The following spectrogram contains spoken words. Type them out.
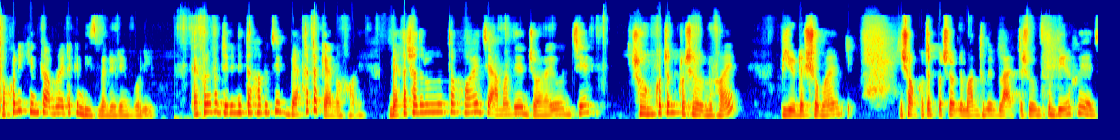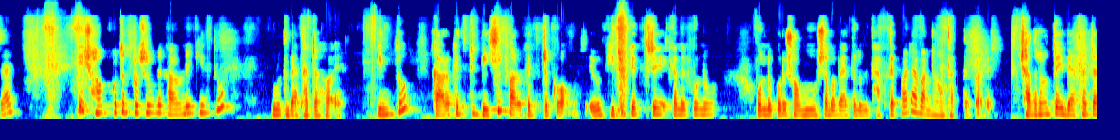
তখনই কিন্তু আমরা এটাকে ডিসমেনোরিয়া বলি। এখন আবার জেনে নিতে হবে যে ব্যথাটা কেন হয়? ব্যথা সাধারণত হয় যে আমাদের জরায়ুর যে সংকোচন প্রসারণ হয় পিরিয়ডের সময় যে সংকোচন প্রসারণের মাধ্যমে ব্লাডটা শরীর থেকে বের হয়ে যায়, এই সংকোচন প্রসারণের কারণে কিন্তু মূলত ব্যথাটা হয়। কিন্তু কারও ক্ষেত্রে বেশি, কারও ক্ষেত্রে কম এবং কিছু ক্ষেত্রে এখানে কোনো, অন্য কোনো সমস্যা বা ব্যথালতি থাকতে পারে, আবার নাও থাকতে পারে। সাধারণত এই ব্যথাটা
